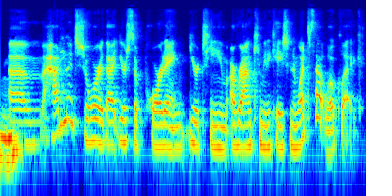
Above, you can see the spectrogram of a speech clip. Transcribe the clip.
Mm-hmm. Um, how do you ensure that you're supporting your team around communication and what does that look like?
